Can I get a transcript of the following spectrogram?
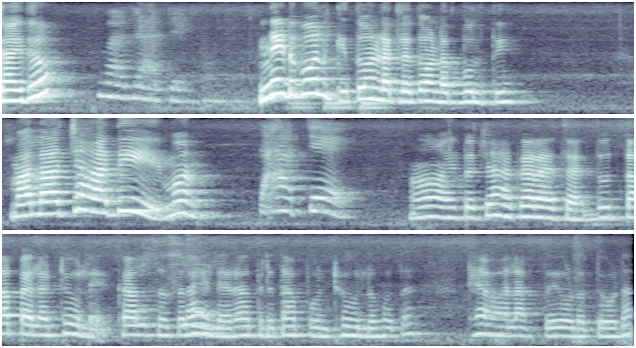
काय देऊ? नीट बोल की तोंडातल्या तोंडात बोलती. मला चहा दे मन हा इथं चहा करायचा आहे. दूध तापायला ठेवलंय. कालचंच राहिलंय. रात्री तापवून ठेवलं होतं. ठेवा लागतं एवढं तेवढं.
